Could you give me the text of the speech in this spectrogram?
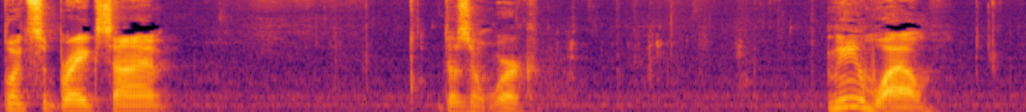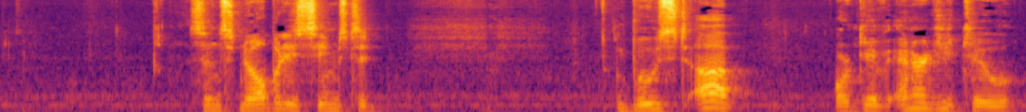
Puts the brakes on it. Doesn't work. Meanwhile, since nobody seems to boost up or give energy to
